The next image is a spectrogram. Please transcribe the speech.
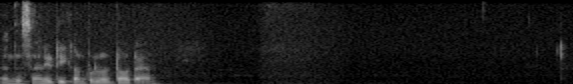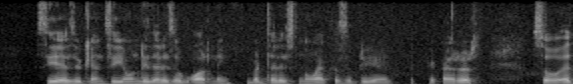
in the sanity controller.m see as you can see only there is a warning but there is no accessibility error. So it's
